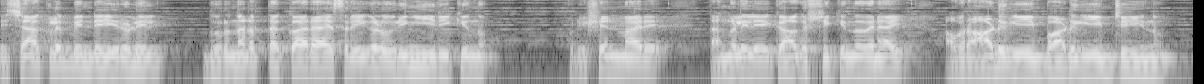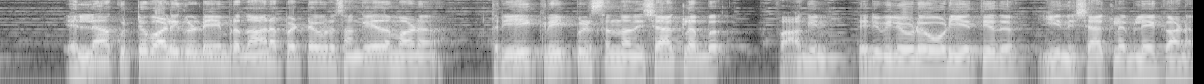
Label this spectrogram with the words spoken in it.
നിശാ ക്ലബിന്റെ ഇരുളിൽ ദുർനടത്തക്കാരായ സ്ത്രീകൾ ഒരുങ്ങിയിരിക്കുന്നു. പുരുഷന്മാരെ തങ്ങളിലേക്ക് ആകർഷിക്കുന്നതിനായി അവർ ആടുകയും പാടുകയും ചെയ്യുന്നു. എല്ലാ കുറ്റവാളികളുടെയും പ്രധാനപ്പെട്ട ഒരു സങ്കേതമാണ് ത്രീ ക്രീപ്പിൾസ് എന്ന നിശാ ക്ലബ്ബ് ഫാഗിൻ തെരുവിലൂടെ ഓടിയെത്തിയത് ഈ നിശാ ക്ലബിലേക്കാണ്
